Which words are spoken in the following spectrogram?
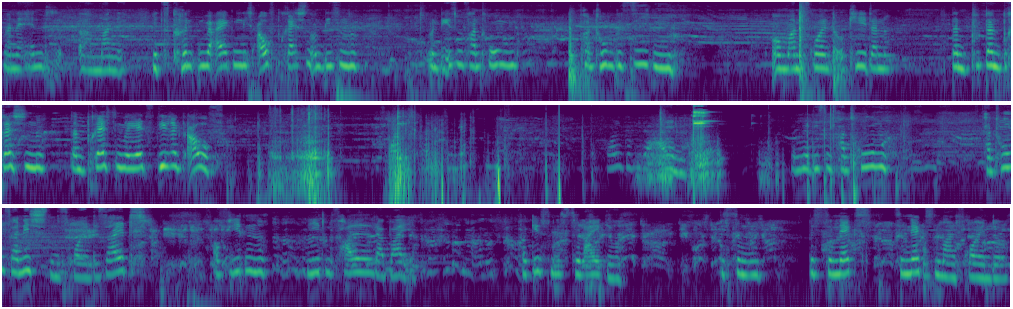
Meine Hände. Oh Mann. Jetzt könnten wir eigentlich aufbrechen und diesen und diesen Phantom Phantom besiegen. Oh Mann, Freunde, okay, dann dann dann brechen dann brechen wir jetzt direkt auf. Freunde, schreibt zur nächsten Folge wieder ein. Wenn wir diesen Phantom Phantom vernichten, Freunde. Seid auf jeden, jeden Fall dabei. Vergiss nicht zu liken. Bis zum, bis zum, nächsten, zum nächsten Mal, Freunde.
